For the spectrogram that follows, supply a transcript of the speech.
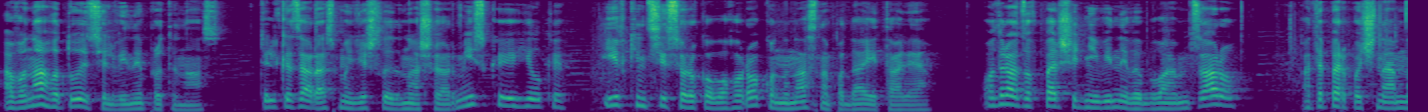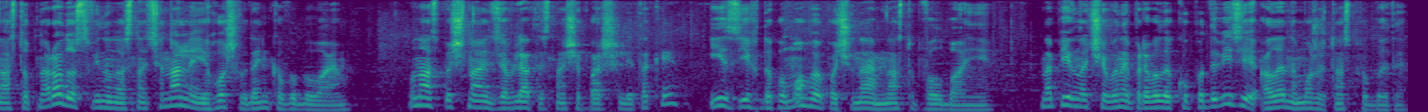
а вона готує ціль війни проти нас. Тільки зараз ми дійшли до нашої армійської гілки, і в кінці 40-го року на нас нападає Італія. Одразу в перші дні війни вибиваємо Дзару, а тепер починаємо наступ на Родос, він у нас національний, його швиденько вибиваємо. У нас починають з'являтися наші перші літаки, і з їх допомогою починаємо наступ в Албанії. На півночі вони привели купу дивізій, але не можуть нас пробити.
